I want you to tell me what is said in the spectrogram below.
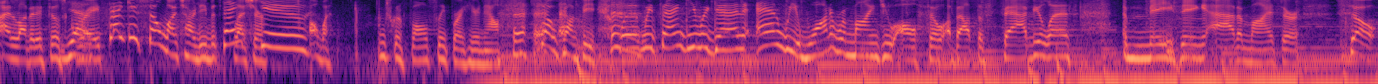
I love it. It feels Yes. great. Thank you so much, Hardee. It's a Thank pleasure. you. Oh, my. I'm just going to fall asleep right here now. So comfy. well, we thank you again, and we want to remind you also about the fabulous, amazing atomizer. So,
